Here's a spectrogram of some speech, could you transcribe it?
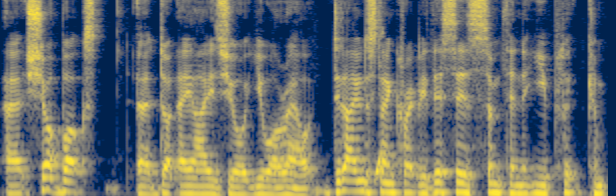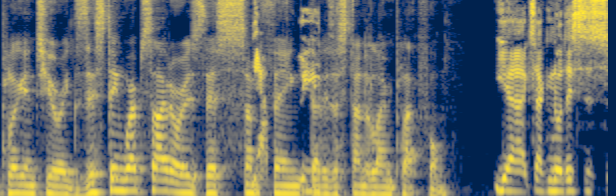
uh, shopbox.ai uh, is your URL. Did I understand correctly? This is something that you pl- can plug into your existing website, or is this something yeah. that is a standalone platform? Yeah, exactly. No, this is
